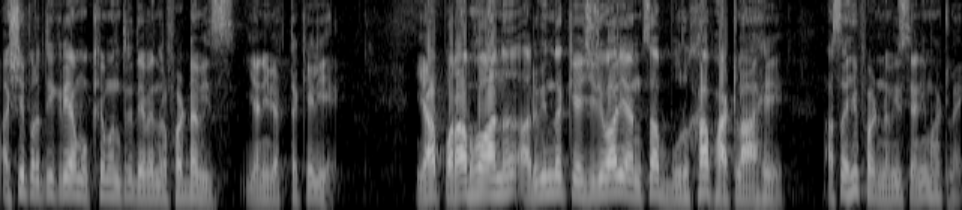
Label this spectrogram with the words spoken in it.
अशी प्रतिक्रिया मुख्यमंत्री देवेंद्र फडणवीस यांनी व्यक्त केली आहे. या पराभवानं अरविंद केजरीवाल यांचा बुरखा फाटला आहे असंही फडणवीस यांनी म्हटलंय.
